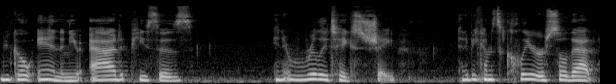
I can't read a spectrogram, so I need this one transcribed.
You go in and you add pieces, and it really takes shape. And it becomes clear so that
